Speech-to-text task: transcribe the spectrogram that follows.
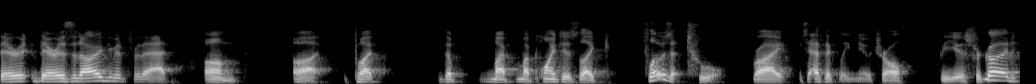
there there is an argument for that. Um, uh, but the my my point is like flow is a tool, right? It's ethically neutral, be used for good,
